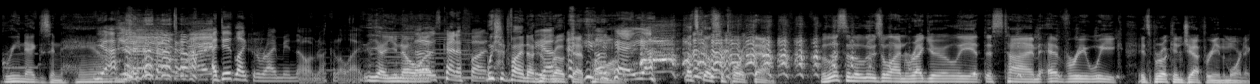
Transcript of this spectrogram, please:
green eggs and ham. Yeah. Yeah, right? I did like the rhyming though. I'm not gonna lie. Yeah, you know that what? was kind of fun. We should find out who Yeah. wrote that poem. okay. Yeah. Let's go support them. We listen to Loser Line regularly at this time every week. It's Brooke and Jeffrey in the morning.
